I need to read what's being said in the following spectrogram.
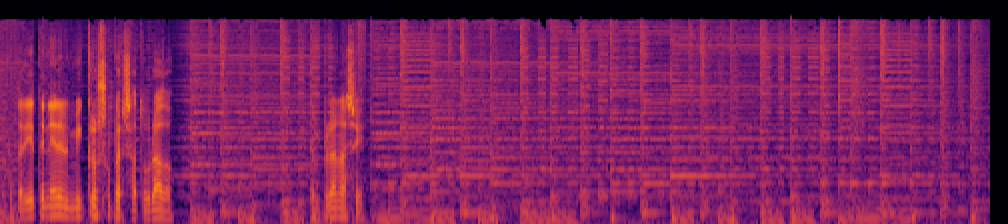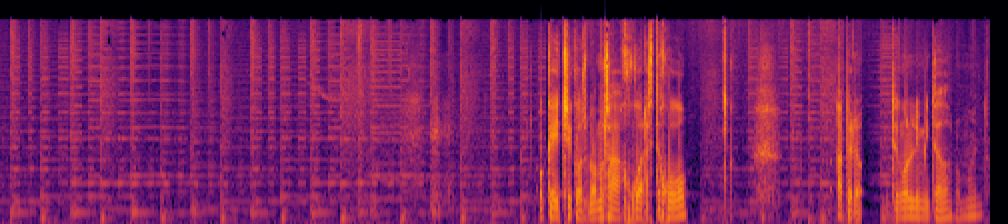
Me faltaría tener el micro super saturado. En plan así. Ok, chicos, vamos a jugar a este juego. Ah, pero tengo el limitador, un momento.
